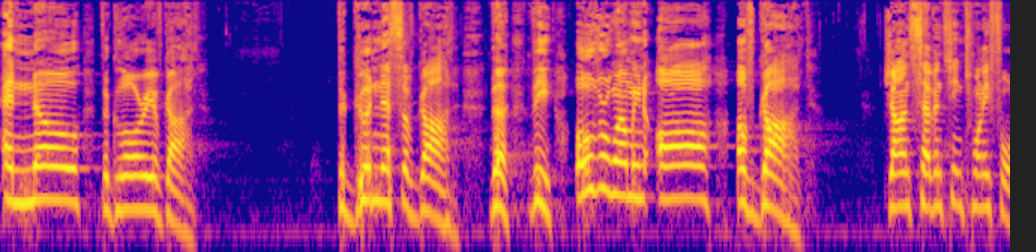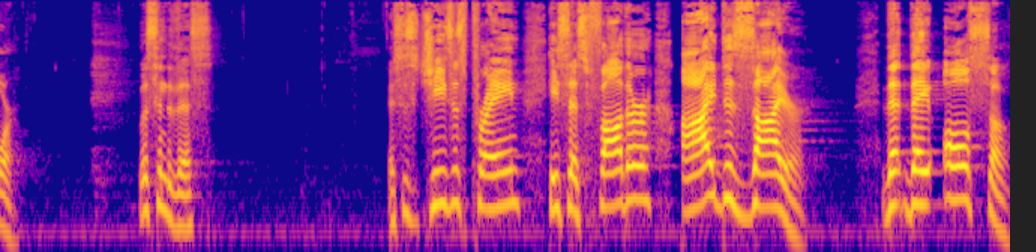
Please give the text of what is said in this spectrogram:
and know the glory of God the goodness of God the, the overwhelming awe of God. John 17, 24. Listen to this. This is Jesus praying. He says, Father, I desire that they also,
